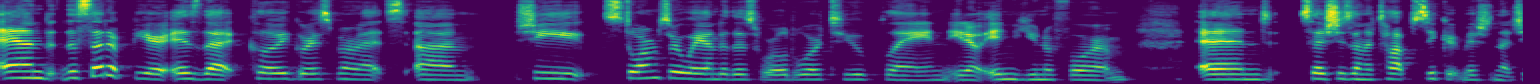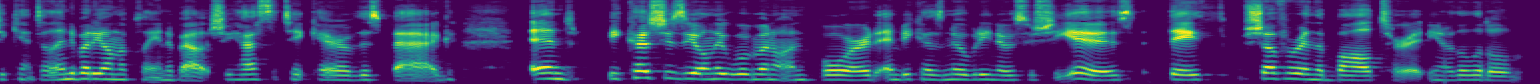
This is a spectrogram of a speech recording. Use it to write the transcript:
And the setup here is that Chloe Grace Moretz um, she storms her way onto this World War II plane, you know, in uniform, and says she's on a top secret mission that she can't tell anybody on the plane about. She has to take care of this bag. And because she's the only woman on board and because nobody knows who she is, they th- shove her in the ball turret, you know, the little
